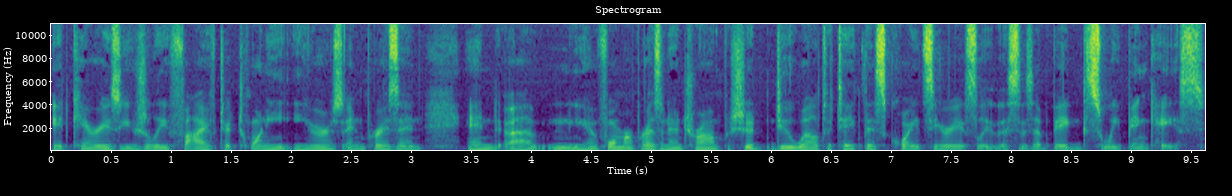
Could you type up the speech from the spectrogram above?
It carries usually five to 20 years in prison. And, uh, you know, former President Trump should do well to take this quite seriously. This is a big, sweeping case.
